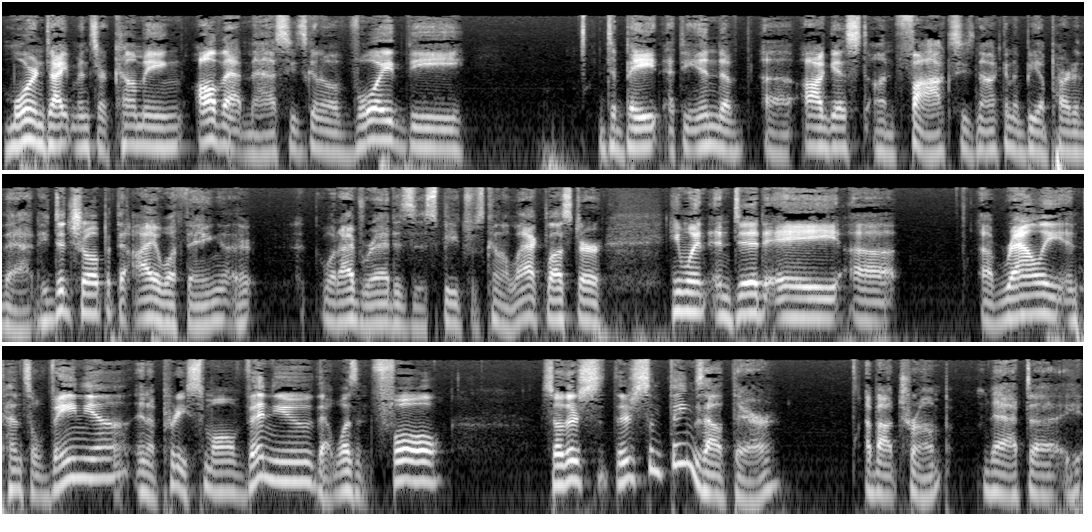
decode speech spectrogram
more indictments are coming, all that mess. He's going to avoid the debate at the end of uh, August on Fox. He's not going to be a part of that. He did show up at the Iowa thing. Uh, what I've read is his speech was kind of lackluster. He went and did a, uh, a rally in Pennsylvania in a pretty small venue that wasn't full. So there's there's some things out there about Trump that uh, he,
